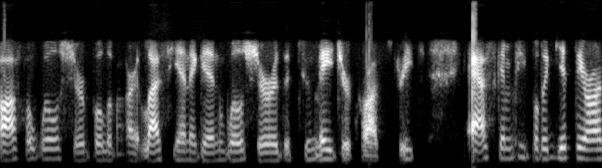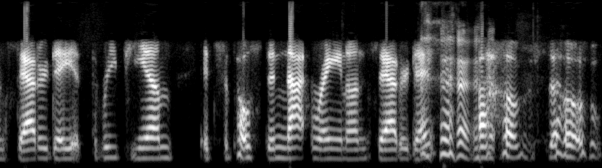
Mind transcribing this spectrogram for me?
off of Wilshire Boulevard, La Cienega and Wilshire, are the two major cross streets. Asking people to get there on Saturday at 3 p.m. It's supposed to not rain on Saturday, um, so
